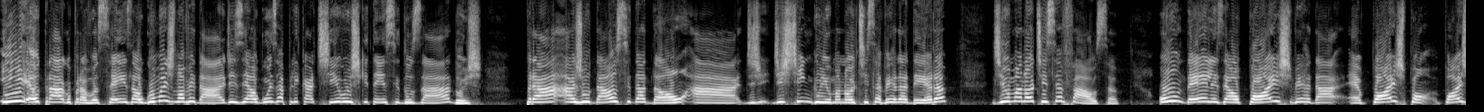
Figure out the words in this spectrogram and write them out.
E eu trago para vocês algumas novidades e alguns aplicativos que têm sido usados para ajudar o cidadão a distinguir uma notícia verdadeira de uma notícia falsa. Um deles é o pós-verdade.d, é pós, pós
